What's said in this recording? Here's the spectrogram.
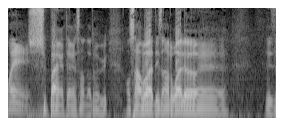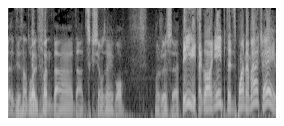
Ouais. Super intéressante l'entrevue. On s'en va à des endroits, là, euh, des, des endroits le fun dans, dans la discussion, vous allez voir. Pas juste, euh, t'as gagné, puis t'as 10 points de match, hey!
